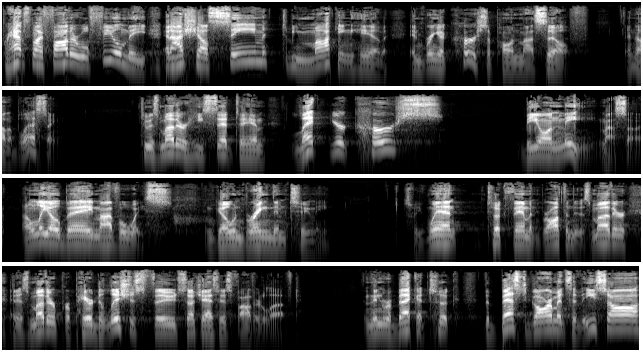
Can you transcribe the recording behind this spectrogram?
Perhaps my father will feel me, and I shall seem to be mocking him and bring a curse upon myself, and not a blessing. To his mother, he said to him, Let your curse be on me, my son. Only obey my voice, and go and bring them to me. So he went, took them, and brought them to his mother, and his mother prepared delicious food such as his father loved. And then Rebekah took the best garments of Esau,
